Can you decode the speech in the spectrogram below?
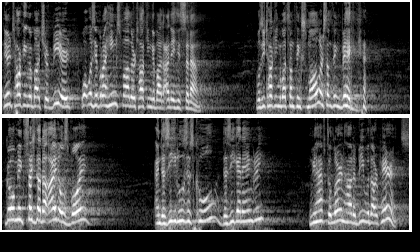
they're talking about your beard. What was Ibrahim's father talking about, alayhi salam? Was he talking about something small or something big? Go make sajda to idols, boy. And does he lose his cool? Does he get angry? We have to learn how to be with our parents.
